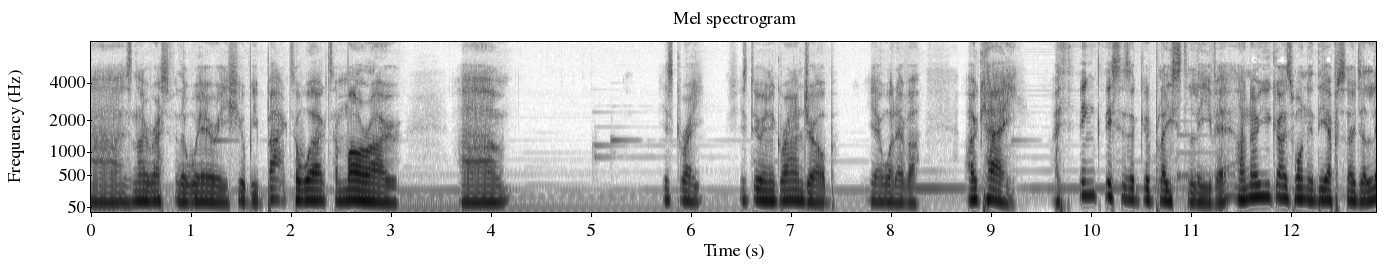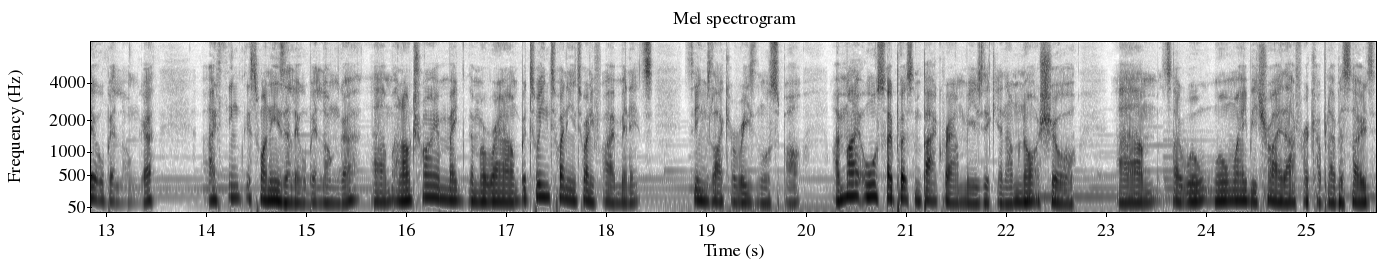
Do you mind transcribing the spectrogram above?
Uh, there's no rest for the weary. She'll be back to work tomorrow. Um, it's great. She's doing a grand job. Yeah, whatever. Okay, I think this is a good place to leave it. I know you guys wanted the episodes a little bit longer. I think this one is a little bit longer, um, and I'll try and make them around between 20 and 25 minutes. Seems like a reasonable spot. I might also put some background music in. I'm not sure. Um, so we'll we'll maybe try that for a couple episodes.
